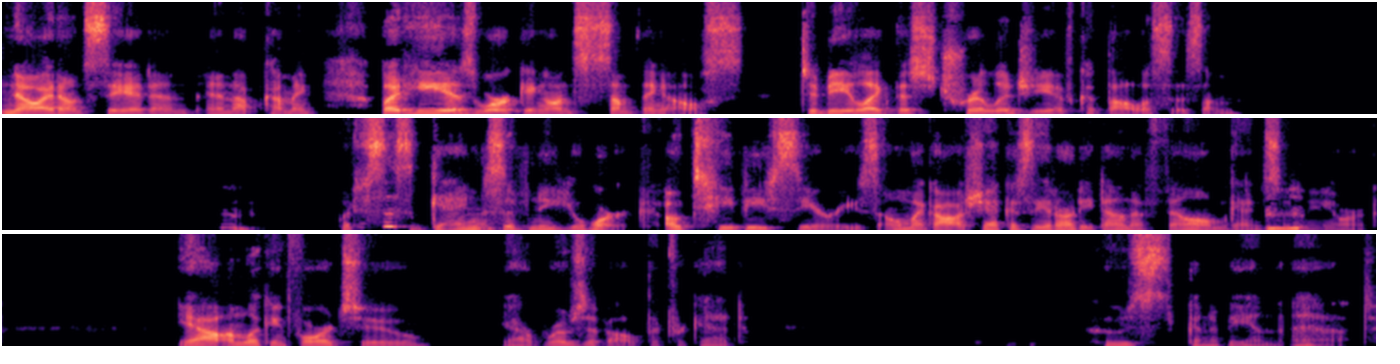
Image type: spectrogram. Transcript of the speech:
no, I don't see it in in upcoming. But he is working on something else to be like this trilogy of Catholicism. Hmm. What is this Gangs of New York? Oh, TV series. Oh my gosh. Yeah, because he had already done a film, Gangs Mhm. of New York. Yeah, I'm looking forward to yeah, Roosevelt. I forget. Who's gonna be in that?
